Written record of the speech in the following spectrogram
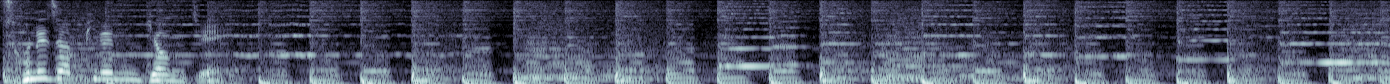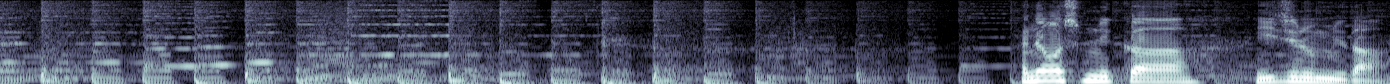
손에 잡히는 경제. 안녕하십니까 이진우입니다.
